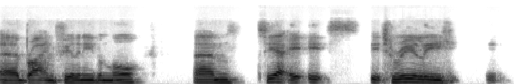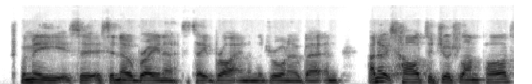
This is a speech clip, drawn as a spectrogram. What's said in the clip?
uh, Brighton feeling even more. Um, so yeah, it, it's it's really for me, it's a it's a no brainer to take Brighton and the draw no bet. And I know it's hard to judge Lampard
